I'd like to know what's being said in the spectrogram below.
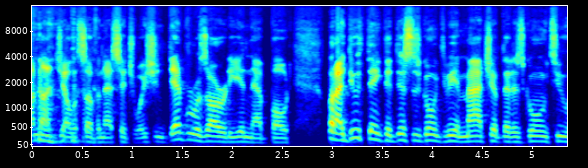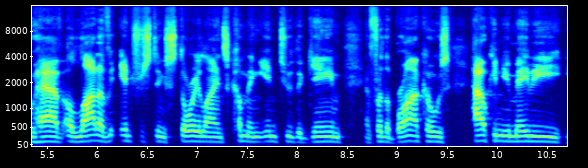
I'm not jealous of in that situation. Denver was already in that boat, but I do think that this is going to be a matchup that is going to have a lot of interesting storylines coming into the game. And for the Broncos, how can you maybe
